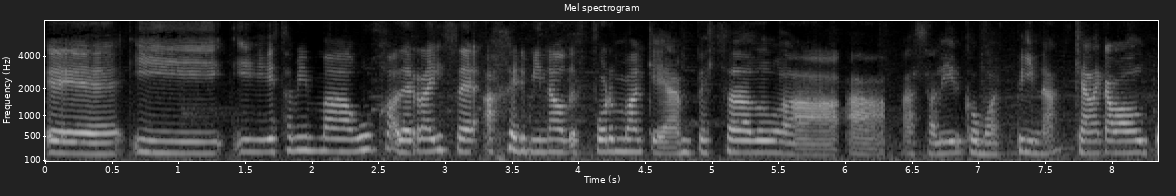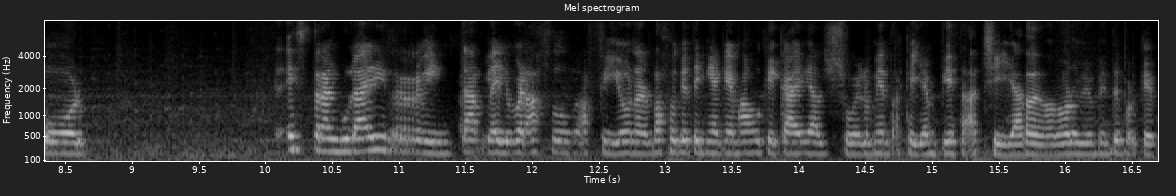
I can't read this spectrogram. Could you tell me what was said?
eh, y, y esta misma aguja de raíces ha germinado de forma que ha empezado a, a- a salir como espinas que han acabado por estrangular y reventarle el brazo a Fiona, el brazo que tenía quemado que cae al suelo mientras que ella empieza a chillar de dolor, obviamente, porque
